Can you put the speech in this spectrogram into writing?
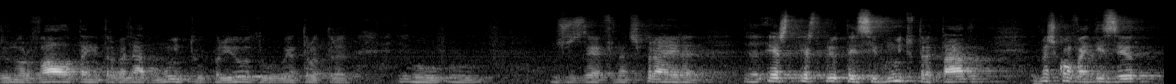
Leonor Val têm trabalhado muito o período, entre outras, o, o José Fernandes Pereira. Este, este período tem sido muito tratado, mas convém dizer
